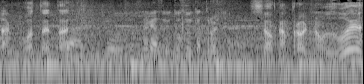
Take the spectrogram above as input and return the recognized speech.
Так, вот Да, это они уже вот сейчас завязывают узлы контрольные. все контрольные узлы.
